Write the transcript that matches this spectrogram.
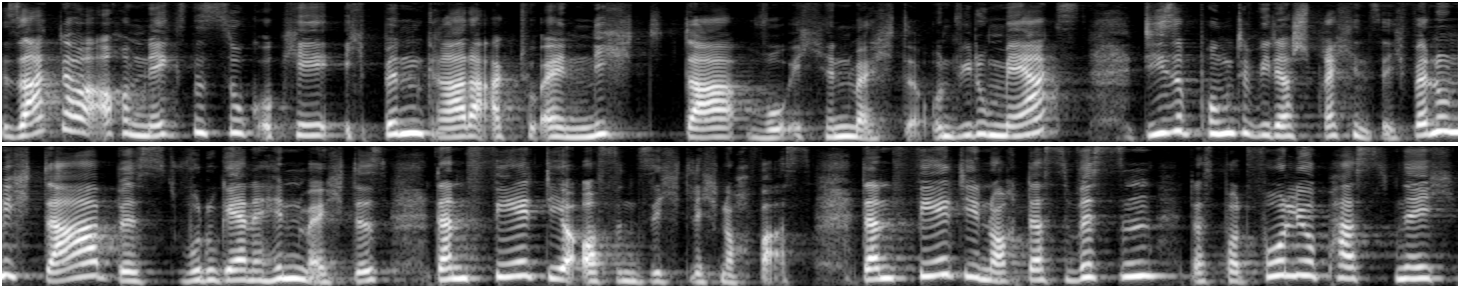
sagt aber auch im nächsten Zug, okay, ich bin gerade aktuell nicht da, wo ich hin möchte. Und wie du merkst, diese Punkte widersprechen sich. Wenn du nicht da bist, wo du gerne hin möchtest, dann fehlt dir offensichtlich noch was. Dann fehlt dir noch das Wissen, das Portfolio passt nicht,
